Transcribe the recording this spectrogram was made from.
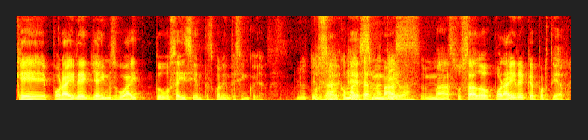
Que por aire James White tuvo 645 yardas. Lo O utilizaban sea, como es alternativa. más, más usado por aire que por tierra.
